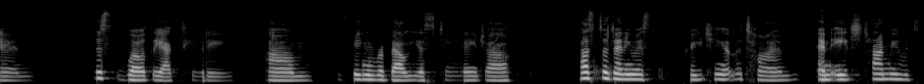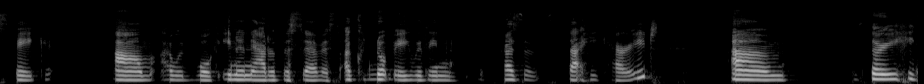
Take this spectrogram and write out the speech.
and just worldly activity, um, just being a rebellious teenager. Pastor Danny was preaching at the time, and each time he would speak, um, I would walk in and out of the service. I could not be within the presence that he carried. Um, so he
